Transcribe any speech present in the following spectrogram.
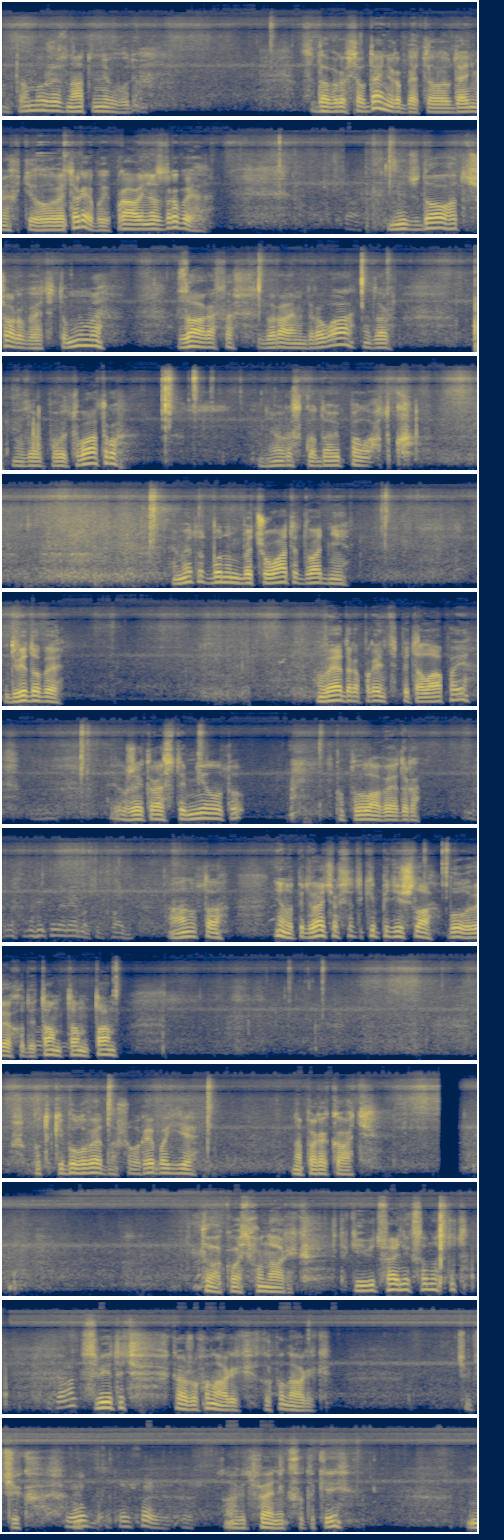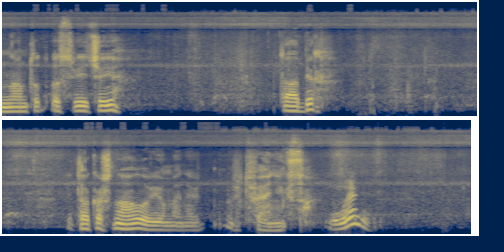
Ну, То ми вже знати не будемо. Це добре все вдень робити, але вдень ми хотіли ловити рибу і правильно зробили. Ніч довго, то що робити? Тому ми зараз аж збираємо дрова, Назар, Назар палить ватру. Я розкладаю палатку. І ми тут будемо бичувати два дні. Дві доби. Ведра, в принципі, та лапає. І вже якраз стемніло, то поплила ведра. А ну та. Ні, ну під вечір все-таки підійшла. Були виходи там, там, там. Щоб таки було видно, що риба є на перекаті. Так, ось фонарик. Такий від Фенікса у нас тут світить. Кажу, фонарик, це фонарик. Чик-чик. Ну. А від Фенікса такий. Нам тут освічує табір. І також на голові у мене від, від Фенікса. У мене?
